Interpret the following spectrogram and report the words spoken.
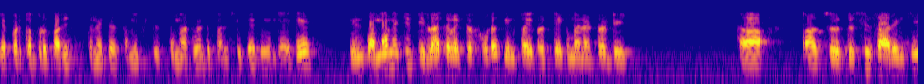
ఎప్పటికప్పుడు పరిస్థితిని అయితే సమీక్షిస్తున్నటువంటి పరిస్థితి అయితే ఉంది. అయితే దీనికి సంబంధించి జిల్లా కలెక్టర్ కూడా దీనిపై ప్రత్యేకమైనటువంటి దృష్టి సారించి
